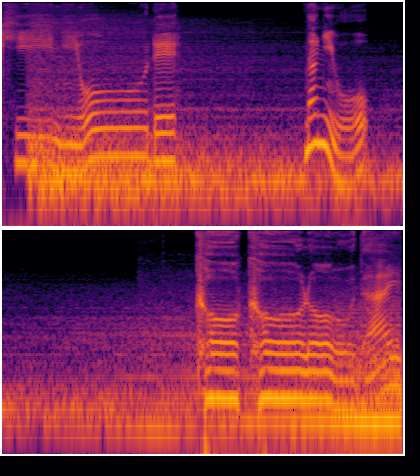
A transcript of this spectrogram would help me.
キに俺何を？心だよ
